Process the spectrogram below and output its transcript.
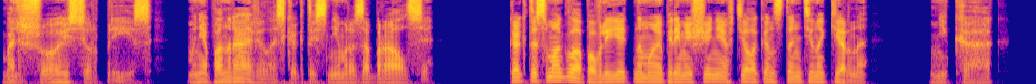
«Большой сюрприз. Мне понравилось, как ты с ним разобрался». «Как ты смогла повлиять на мое перемещение в тело Константина Керна?» «Никак.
